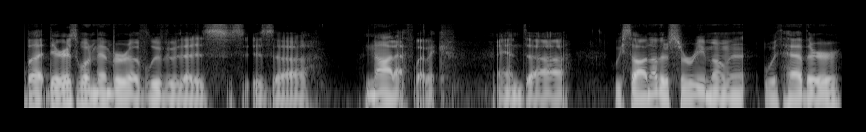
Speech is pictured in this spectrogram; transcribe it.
but there is one member of Luvu that is is uh not athletic and uh we saw another Suri moment with Heather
